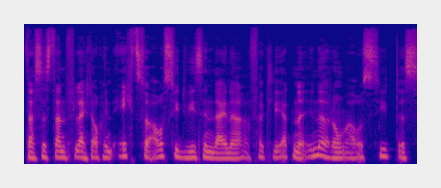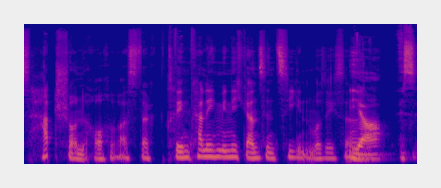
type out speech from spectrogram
dass es dann vielleicht auch in echt so aussieht, wie es in deiner verklärten Erinnerung aussieht, das hat schon auch was. Dem kann ich mich nicht ganz entziehen, muss ich sagen. Ja, es,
